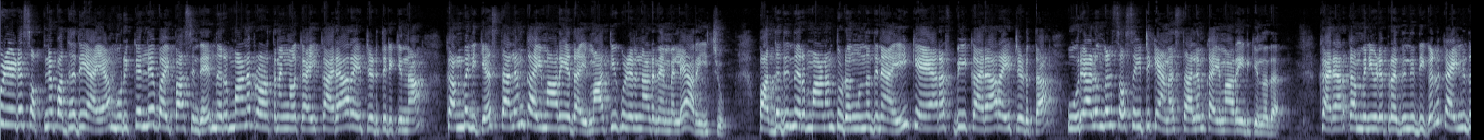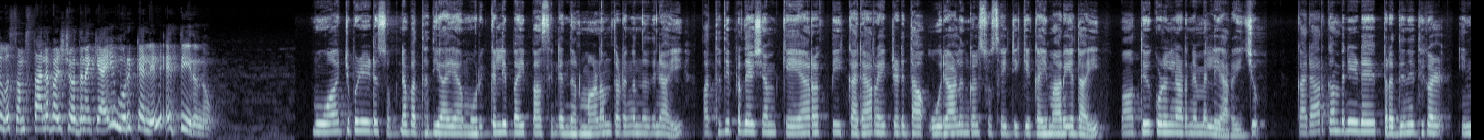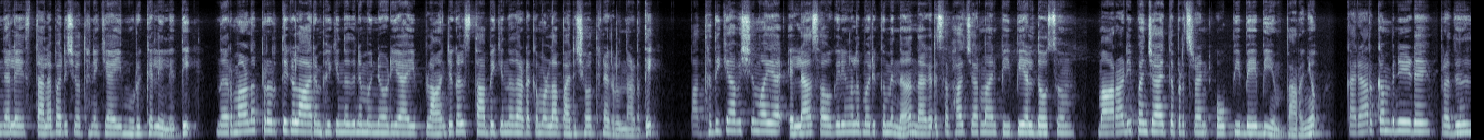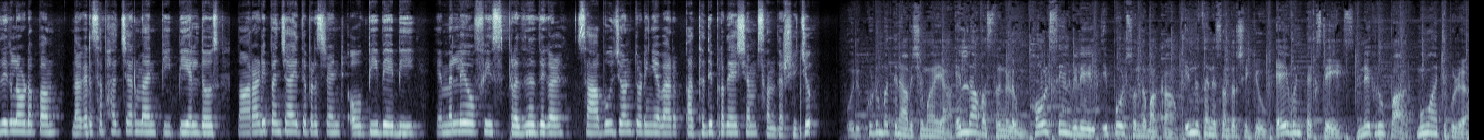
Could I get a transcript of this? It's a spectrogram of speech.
മൂവാറ്റുപുഴയുടെ സ്വപ്ന പദ്ധതിയായ മുറിക്കല്ല് ബൈപ്പാസിന്റെ നിർമ്മാണ പ്രവർത്തനങ്ങൾക്കായി കരാർ ഏറ്റെടുത്തിരിക്കുന്ന കമ്പനിക്ക് സ്ഥലം കൈമാറിയതായി Mathew Kuzhalnadan M L A അറിയിച്ചു. പദ്ധതി നിർമ്മാണം തുടങ്ങുന്നതിനായി കെ ആർ എഫ് ബി കരാർ ഏറ്റെടുത്ത ഊരാളുങ്കൽ സൊസൈറ്റിക്കാണ് സ്ഥലം കൈമാറിയിരിക്കുന്നത്. കരാർ കമ്പനിയുടെ പ്രതിനിധികൾ കഴിഞ്ഞ ദിവസം സ്ഥല പരിശോധനയ്ക്കായി മുറിക്കല്ലിൽ എത്തിയിരുന്നു. മൂവാറ്റുപുഴയുടെ സ്വപ്ന പദ്ധതിയായ മുറിക്കല്ലി ബൈപ്പാസിന്റെ നിർമ്മാണം തുടങ്ങുന്നതിനായി പദ്ധതി പ്രദേശം കെ ആർ എഫ് പി കരാർ ഏറ്റെടുത്ത ഊരാളുങ്കൽ സൊസൈറ്റിക്ക് കൈമാറിയതായി Mathew Kuzhalnadan M L A അറിയിച്ചു. കരാർ കമ്പനിയുടെ പ്രതിനിധികൾ ഇന്നലെ സ്ഥലപരിശോധനയ്ക്കായി മുറിക്കല്ലിലെത്തി. നിർമ്മാണ പ്രവൃത്തികൾ ആരംഭിക്കുന്നതിന് മുന്നോടിയായി പ്ലാന്റുകൾ സ്ഥാപിക്കുന്നതടക്കമുള്ള പരിശോധനകൾ നടത്തി. പദ്ധതിക്കാവശ്യമായ എല്ലാ സൗകര്യങ്ങളും ഒരുക്കുമെന്ന് നഗരസഭാ chairman P P L ദോസും Maradi panchayat president O P ബേബിയും പറഞ്ഞു. കരാർ കമ്പനിയുടെ പ്രതിനിധികളോടൊപ്പം നഗരസഭാ chairman P P L Dose Maradi panchayat president O P Baby M L A office പ്രതിനിധികൾ സാബു ജോൺ തുടങ്ങിയവർ പദ്ധതി പ്രദേശം സന്ദർശിച്ചു. ഒരു കുടുംബത്തിനാവശ്യമായ എല്ലാ വസ്ത്രങ്ങളും ഹോൾസെയിൽ വിലയിൽ ഇപ്പോൾ സ്വന്തമാക്കാം. ഇന്ന് തന്നെ സന്ദർശിക്കൂ. A one textiles Nehru Park Muvattupuzha.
